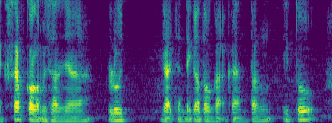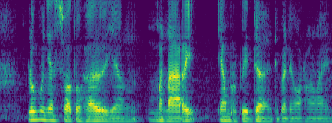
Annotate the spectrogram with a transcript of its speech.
Except kalau misalnya lu nggak cantik atau nggak ganteng, itu lu punya suatu hal yang menarik, yang berbeda dibanding orang lain.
